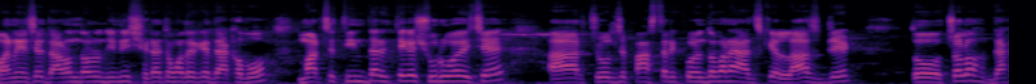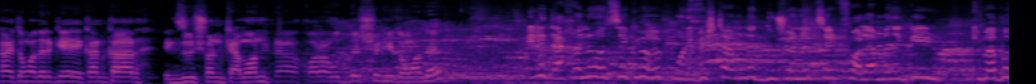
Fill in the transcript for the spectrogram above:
বানিয়েছে। দারুণ দারুণ জিনিস সেটা তোমাদেরকে দেখাবো। মার্চের তিন তারিখ থেকে শুরু হয়েছে আর চলছে পাঁচ তারিখ পর্যন্ত। মানে আজকে লাস্ট ডেট তো চলো দেখায় তোমাদেরকে এখানকার এক্সিবিশন কেমন। করার উদ্দেশ্য কি তোমাদের? এটা দেখানো হচ্ছে কীভাবে পরিবেশটা আমাদের দূষণ হচ্ছে এর ফলে আমাদেরকে কীভাবে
